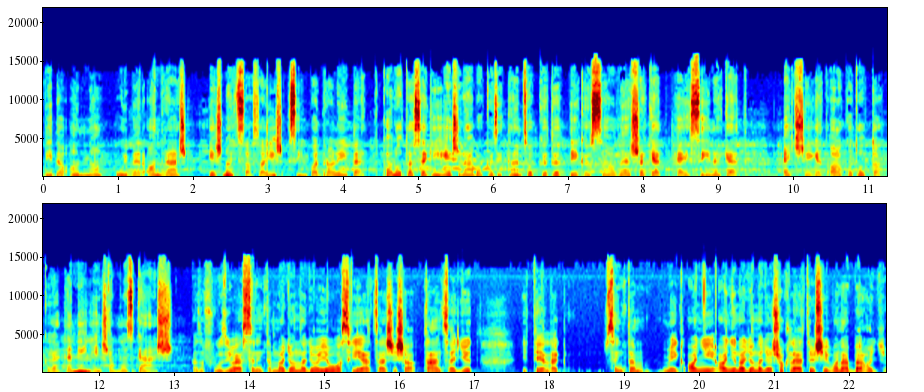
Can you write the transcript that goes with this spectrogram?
Vida Anna, Újber András és Nagy Szasza is színpadra lépett. Kalotaszegi és rábaközi táncok kötötték össze a verseket, helyszíneket. Egységet alkotott a költemény és a mozgás. Ez a fúzió, ez szerintem nagyon-nagyon jó, a színjátszás és a tánc együtt. Itt tényleg szerintem még annyi, annyi nagyon-nagyon sok lehetőség van ebben, hogy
